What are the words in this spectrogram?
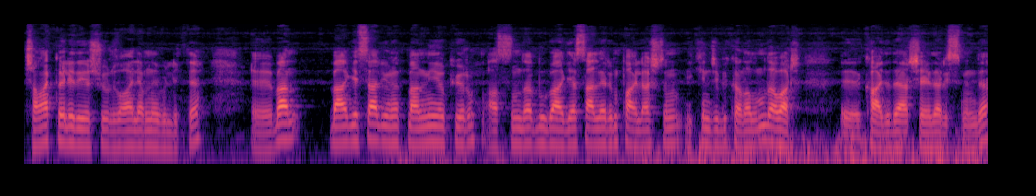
Çanakkale'de yaşıyoruz ailemle birlikte. Ee, ben belgesel yönetmenliği yapıyorum. Aslında bu belgesellerimi paylaştığım ikinci bir kanalım da var. Ee, Kayda Değer Şeyler isminde.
